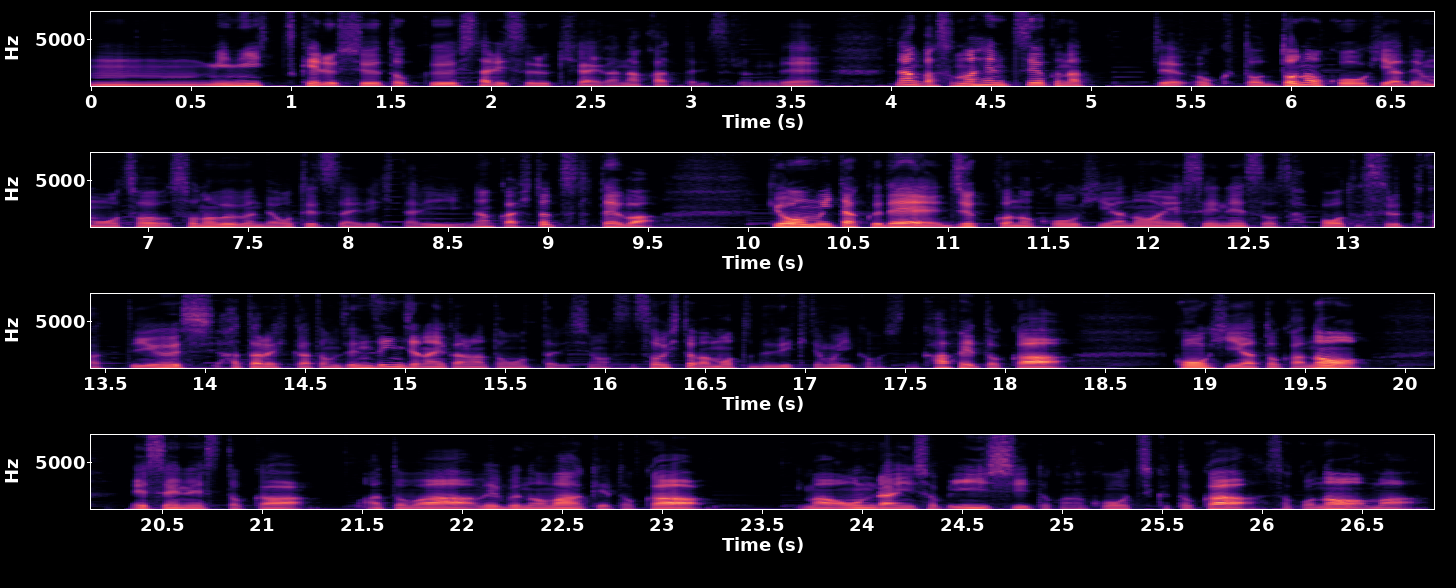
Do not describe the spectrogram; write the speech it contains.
うーん、身につける習得したりする機会がなかったりするんで、なんかその辺強くなっておくと、どのコーヒー屋でもその部分でお手伝いできたり、なんか一つ例えば、業務委託で10個のコーヒー屋の SNS をサポートするとかっていう働き方も全然いいんじゃないかなと思ったりします。そういう人がもっと出てきてもいいかもしれない。カフェとか、コーヒー屋とかの SNS とか、あとは Web のマーケとか、まあオンラインショップ EC とかの構築とか、そこの、ま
